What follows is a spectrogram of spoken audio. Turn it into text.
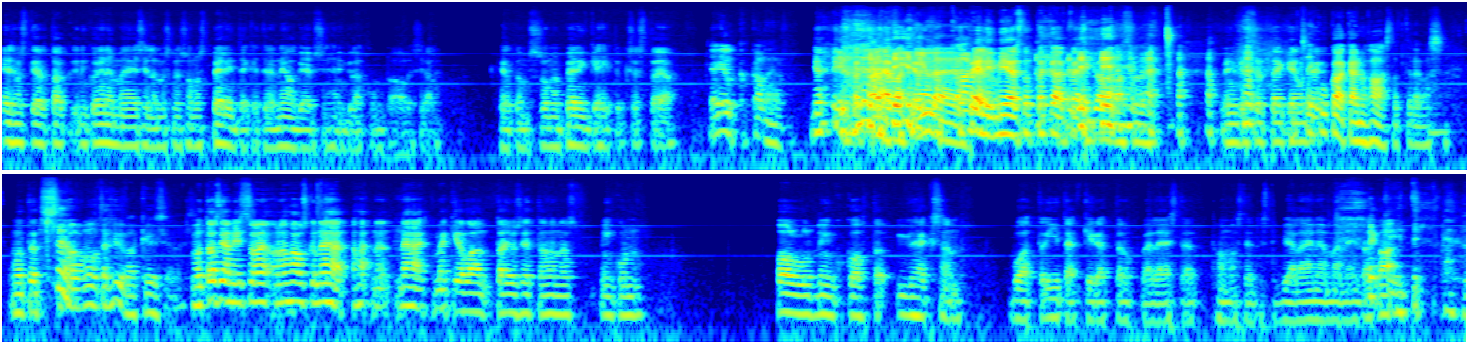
ensimmäistä kertaa niin kuin enemmän esillä myös suomalaiset pelintekijät ja Neo Gamesin henkilökunta oli siellä kertomassa Suomen pelin kehityksestä ja Ja Ilkka Kanerva. kyllä. Pelimies totta kai pelikaalassa. Minkä se tekee. Se ei Mutta, kukaan käynyt haastattelemassa. mutta, Se on muuten hyvä kysymys. mutta tosiaan niin se on, on hauska nähdä, nähdä, että mekin ollaan tajusin, että on niin kuin, ollut niin kuin kohta yhdeksän vuotta itse kirjoittanut peleistä, että hommassa tietysti vielä enemmän. Niin tota,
